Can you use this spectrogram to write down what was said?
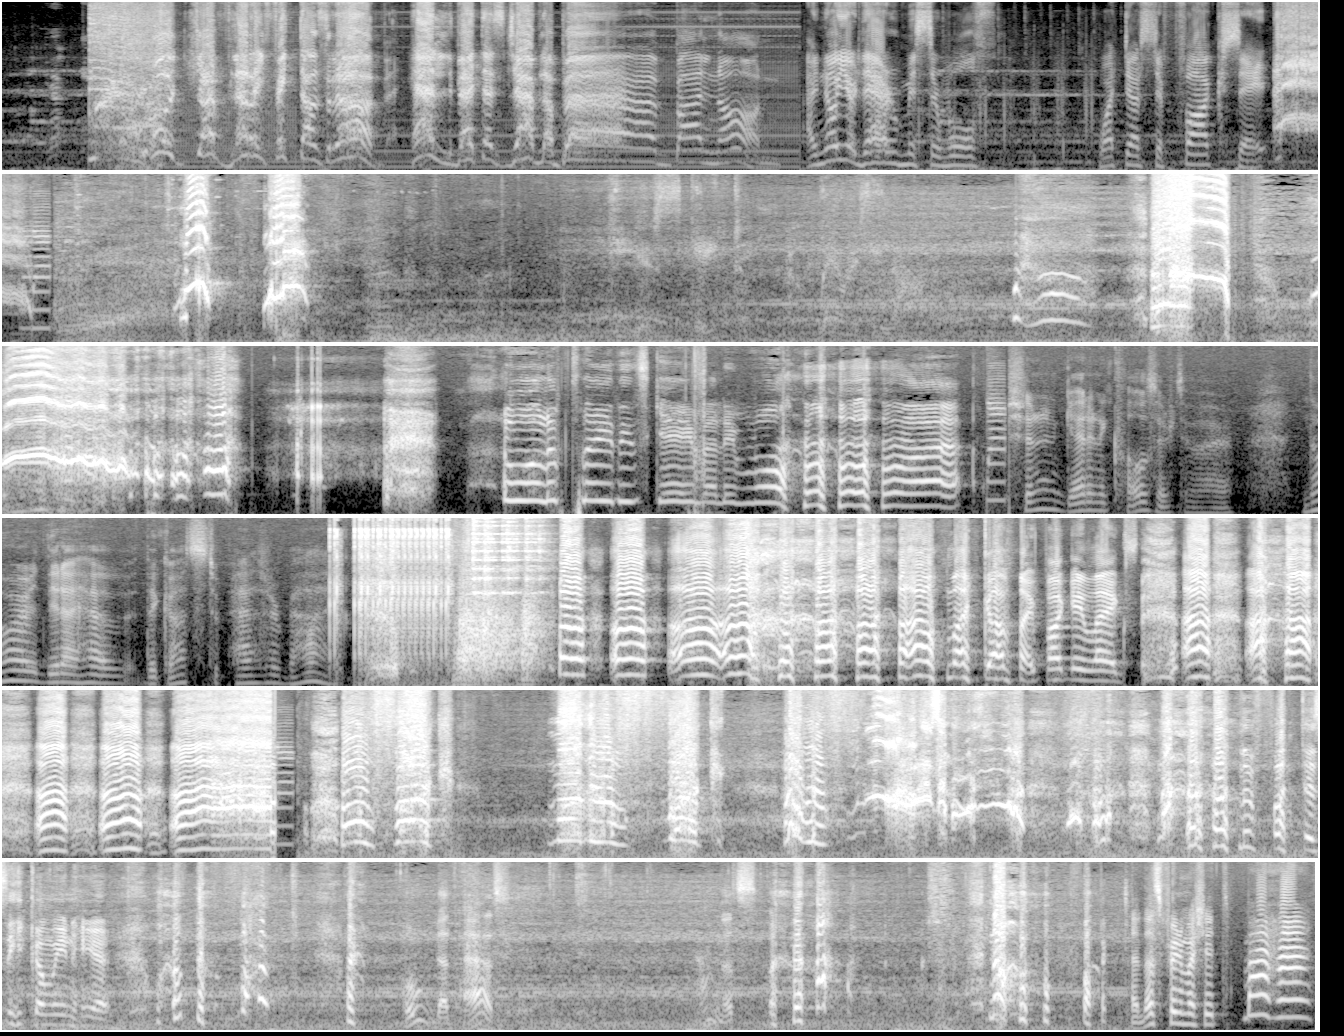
Just Åh jävlar i fittans röv! Helvetes jävla bö banan! I know you're there, Mr. Wolf. What does the fuck say? Ah! He escaped. Where is he now? I don't wanna play this game anymore. Shouldn't get any closer to her. Nor did I have the guts to pass her by. oh oh, oh, oh, my god, my fucking legs. Ah, ah, ah, ah, ah. Oh fuck! Mother of fuck! How the fuck? How the fuck does he come in here? What the fuck? Oh, that ass. Mm, that's. And that's pretty much it. Bye.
